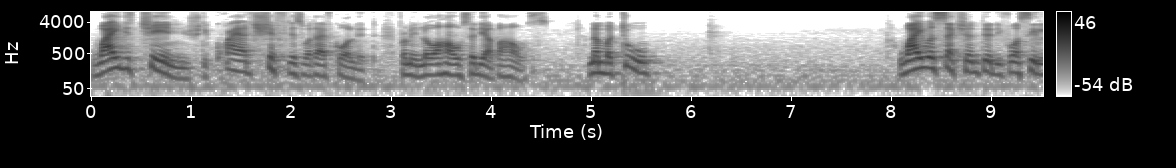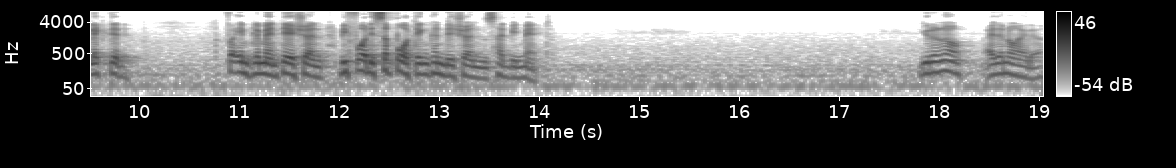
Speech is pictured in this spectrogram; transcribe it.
why this change, the quiet shift is what I've called it, from the lower house to the upper house. Number two, why was Section 34 selected for implementation before the supporting conditions had been met? You don't know. I don't know either.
